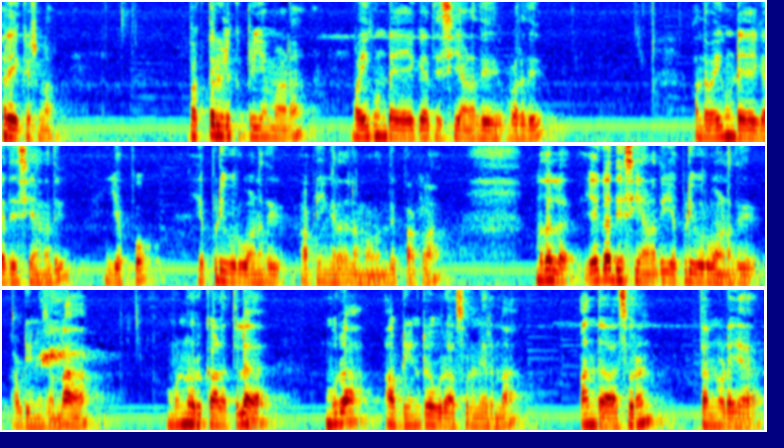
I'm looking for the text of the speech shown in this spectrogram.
ஹரே கிருஷ்ணா. பக்தர்களுக்கு பிரியமான வைகுண்ட ஏகாதசியானது வருது. அந்த வைகுண்ட ஏகாதசியானது எப்போ எப்படி உருவானது அப்படிங்கிறத நம்ம வந்து பார்க்கலாம். முதல்ல ஏகாதசியானது எப்படி உருவானது அப்படின்னு சொன்னால் முன்னொரு காலத்தில் முரா அப்படின்ற ஒரு அசுரன் இருந்தான். அந்த அசுரன் தன்னுடைய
